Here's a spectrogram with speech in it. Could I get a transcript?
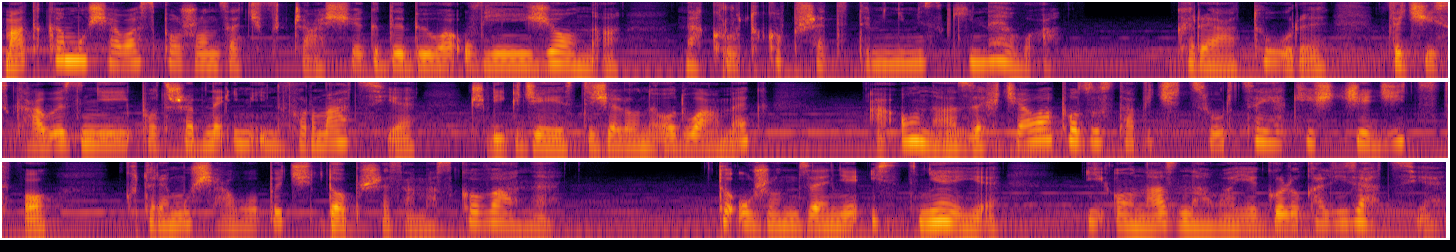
matka musiała sporządzać w czasie, gdy była uwięziona, na krótko przed tym nim zginęła. Kreatury wyciskały z niej potrzebne im informacje, czyli gdzie jest zielony odłamek, a ona zechciała pozostawić córce jakieś dziedzictwo, które musiało być dobrze zamaskowane. To urządzenie istnieje i ona znała jego lokalizację.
